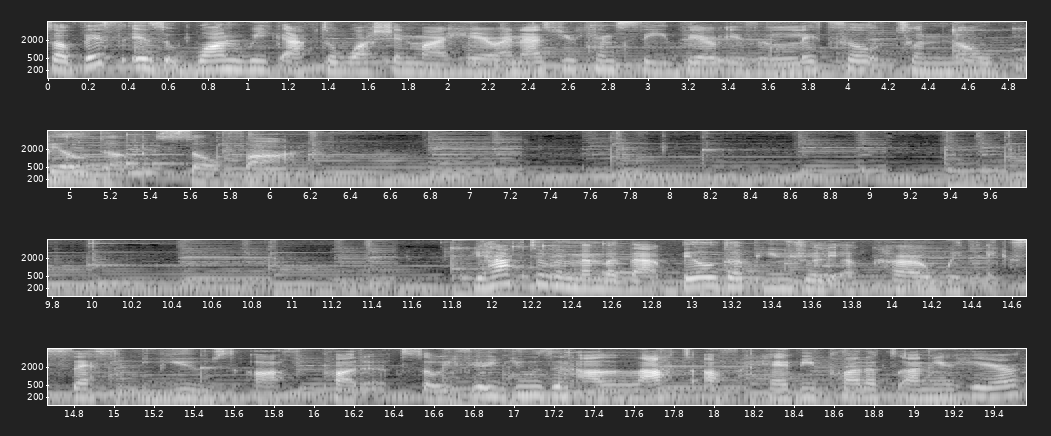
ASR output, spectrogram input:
So this is one week after washing my hair and as you can see there is little to no buildup so far. You have to remember that buildup usually occur with excess use of products. So if you're using a lot of heavy products on your hair,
